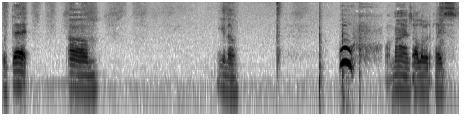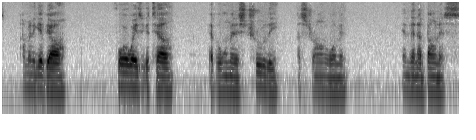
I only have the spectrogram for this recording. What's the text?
with that, um, you know, whoo, my mind's all over the place. I'm going to give y'all four ways you could tell if a woman is truly a strong woman, and then a bonus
